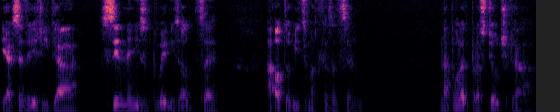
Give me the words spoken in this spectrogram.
Jak se tedy říká, syn není zodpovědný za otce a o to víc matka za dceru. Na pohled prostoučká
